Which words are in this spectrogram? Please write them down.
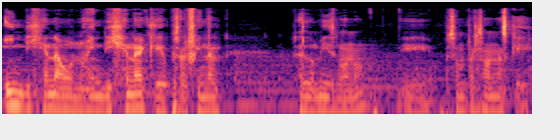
indígena o no indígena, que pues al final es lo mismo, ¿no? son personas que,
